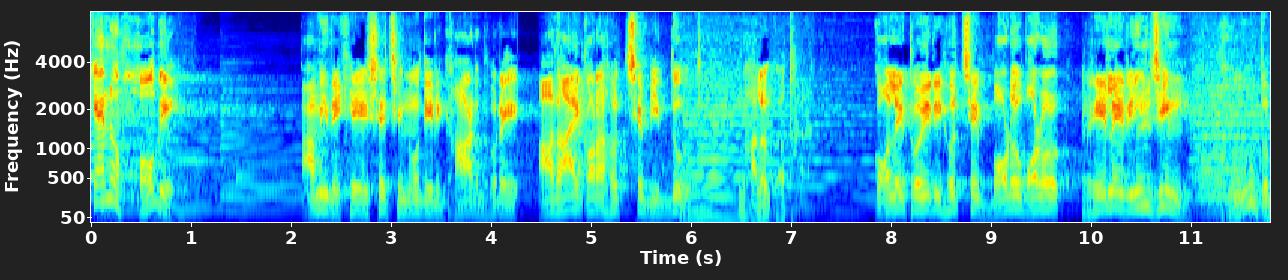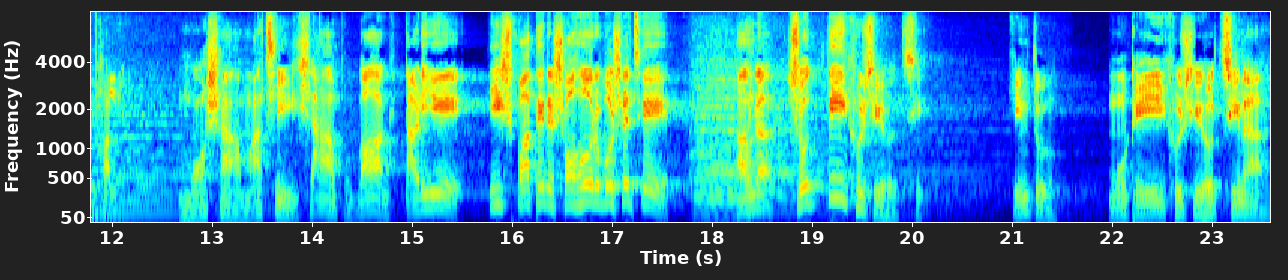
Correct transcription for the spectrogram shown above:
কেন হবে? আমি দেখে এসেছি নদীর ঘাড় ধরে আদায় করা হচ্ছে বিদ্যুৎ। ভালো কথা। কলে তৈরি হচ্ছে বড় বড় রেলের ইঞ্জিন। খুব ভালো। মশা, মাছি, সাপ, বাঘ তাড়িয়ে ইস্পাতের শহর বসেছে। আমরা সত্যিই খুশি হচ্ছি। কিন্তু মোটেই খুশি হচ্ছি না।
